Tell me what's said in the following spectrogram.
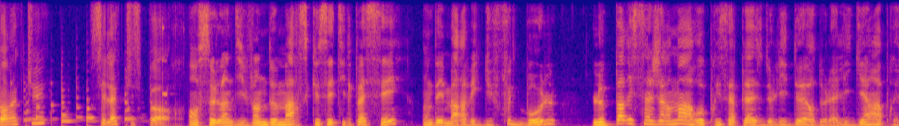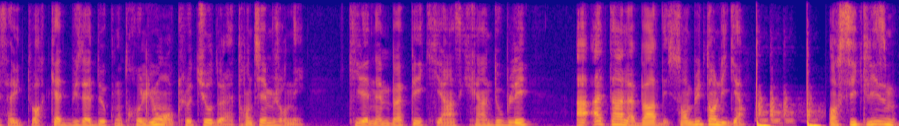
Sport Actu, c'est l'actu sport. En ce lundi 22 mars, que s'est-il passé? On démarre avec du football. Le Paris Saint-Germain a repris sa place de leader de la Ligue 1 après sa victoire 4 buts à 2 contre Lyon en clôture de la 30e journée. Kylian Mbappé, qui a inscrit un doublé, a atteint la barre des 100 buts en Ligue 1. En cyclisme,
